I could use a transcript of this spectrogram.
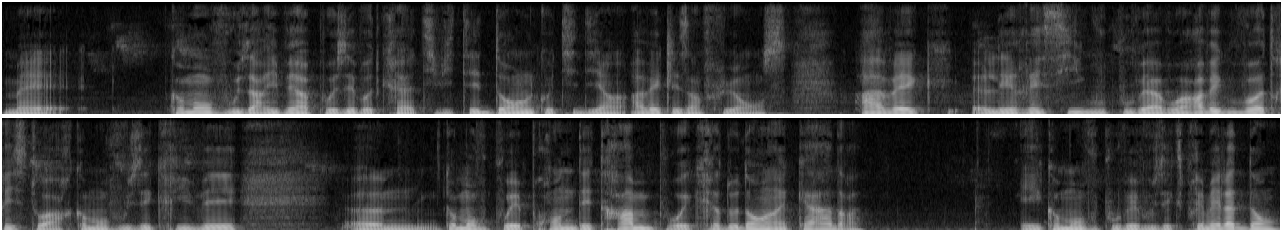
Mais comment vous arrivez à poser votre créativité dans le quotidien, avec les influences, avec les récits que vous pouvez avoir, avec votre histoire, comment vous écrivez, euh, comment vous pouvez prendre des trames pour écrire dedans un cadre et comment vous pouvez vous exprimer là-dedans?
